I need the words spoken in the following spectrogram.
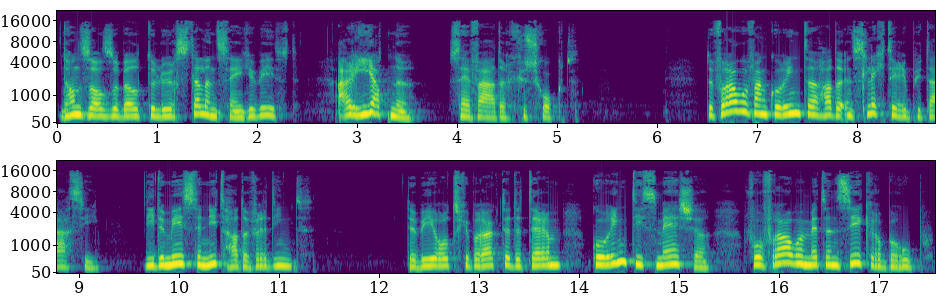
Dan zal ze wel teleurstellend zijn geweest. Ariadne, zei vader geschokt. De vrouwen van Corinthe hadden een slechte reputatie, die de meesten niet hadden verdiend. De wereld gebruikte de term Corinthisch meisje voor vrouwen met een zeker beroep.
